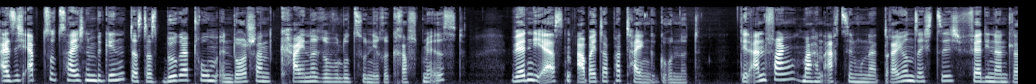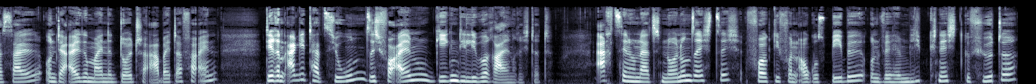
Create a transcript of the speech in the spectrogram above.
Als sich abzuzeichnen beginnt, dass das Bürgertum in Deutschland keine revolutionäre Kraft mehr ist, werden die ersten Arbeiterparteien gegründet. Den Anfang machen 1863 Ferdinand Lassalle und der Allgemeine Deutsche Arbeiterverein, deren Agitation sich vor allem gegen die Liberalen richtet. 1869 folgt die von August Bebel und Wilhelm Liebknecht geführte,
